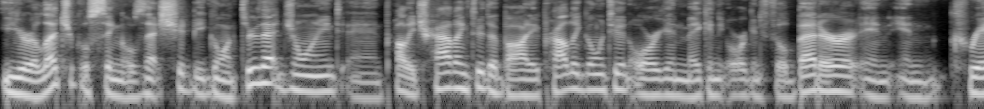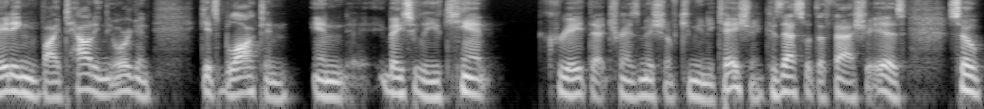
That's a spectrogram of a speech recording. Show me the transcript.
your electrical signals that should be going through that joint and probably traveling through the body, probably going to an organ, making the organ feel better and, and creating vitality in the organ gets blocked and and basically you can't create that transmission of communication because that's what the fascia is. So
